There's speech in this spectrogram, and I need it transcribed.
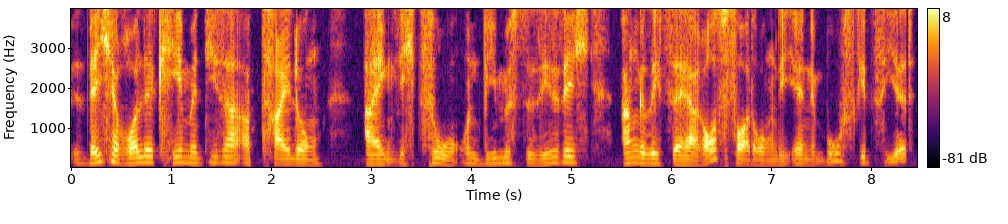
welche Rolle käme dieser Abteilung eigentlich zu und wie müsste sie sich angesichts der Herausforderungen, die ihr in dem Buch skizziert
